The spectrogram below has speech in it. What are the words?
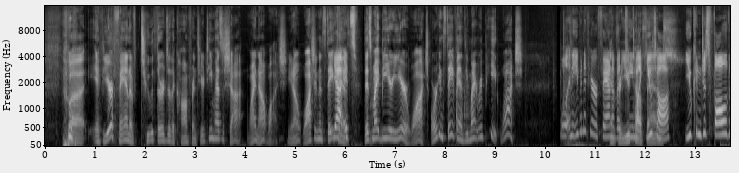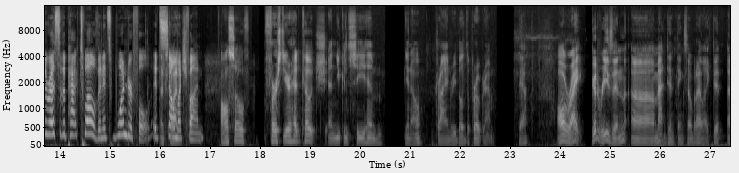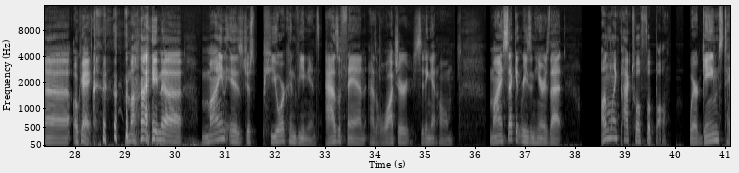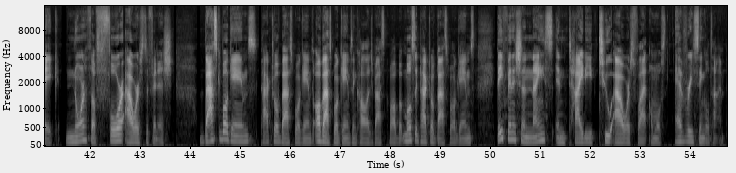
But if you're a fan of two thirds of the conference, your team has a shot. Why not watch? You know, Washington State Yeah, fans. it's- this might be your year. Watch. Oregon State fans, you might repeat. Watch. Well, and even if you're a fan And of a for team Utah like Utah, you can just follow the rest of the Pac 12, and it's wonderful. It's so fun. much fun. also, first year head coach, and you can see him, you know, try and rebuild the program. Yeah. All right, good reason. Uh, Matt didn't think so, but I liked it. Uh, okay, mine. Uh, mine is just pure convenience. As a fan, as a watcher, sitting at home. My second reason here is that, unlike Pac-12 football, where games take north of four hours to finish, basketball games, Pac-12 basketball games, all basketball games in college basketball, but mostly Pac-12 basketball games, they finish in a nice and tidy two hours flat almost every single time.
